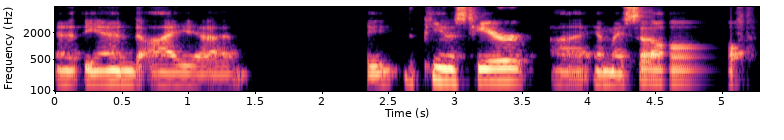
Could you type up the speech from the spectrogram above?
And at the end, I uh, the, the, pianist here uh, and myself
